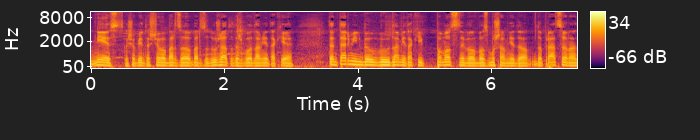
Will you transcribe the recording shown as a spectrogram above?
nie jest jakoś objętościowo bardzo, bardzo duża. To też było dla mnie takie. Ten termin był, był dla mnie taki pomocny, bo, bo zmuszał mnie do, do pracy. Ona,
